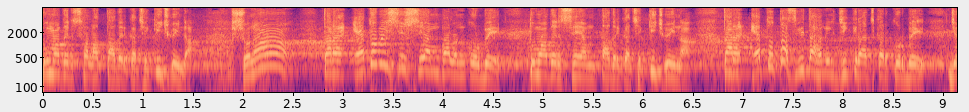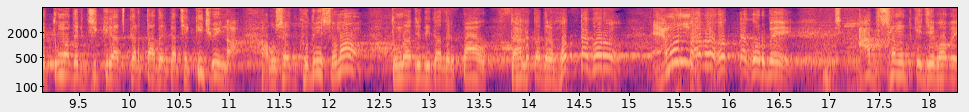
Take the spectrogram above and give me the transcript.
তোমাদের সলাত তাদের কাছে কিছুই না। শোনো, তারা এত বেশি শ্যাম পালন করবে, তোমাদের শ্যাম তাদের কাছে কিছুই না। তারা এত তাসবি তাহলিল জিকির আজকার করবে যে তোমাদের জিকির আজকার তাদের কাছে কিছুই না। আবু সাইদ খুদরি, শোনো, তোমরা যদি তাদের পাও, তাহলে তাদের হত্যা করো। এমন ভাবে হত্যা করবে, আজ সামুদকে যেভাবে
